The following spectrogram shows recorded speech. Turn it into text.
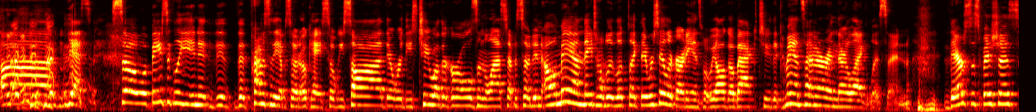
uh, yes. So basically, in it, the, the premise of the episode, okay, so we saw there were these two other girls in the last episode, and oh man, they totally looked like they were Sailor Guardians, but we all go back to the command center, and they're like, listen, they're suspicious.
